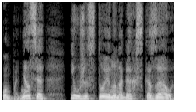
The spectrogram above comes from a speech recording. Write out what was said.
Он поднялся и, уже стоя на ногах, сказал.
